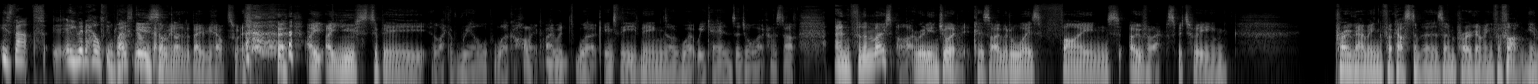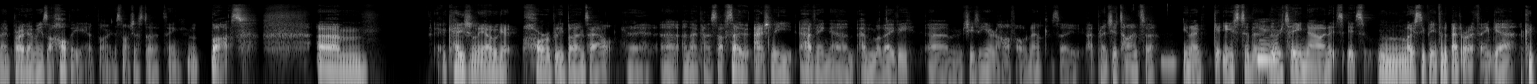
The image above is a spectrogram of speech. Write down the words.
is that are you in a healthy Well, place that now? is something that the baby helps with. I, I used to be like a real workaholic. I would work into the evenings, I would work weekends and do all that kind of stuff. And for the most part, I really enjoyed it because I would always find overlaps between programming for customers and programming for fun. You know, programming is a hobby of mine, it's not just a thing. But um, occasionally I would get horribly burnt out, you know, uh, and that kind of stuff. So actually, having um, having my baby, um, she's a year and a half old now, so I had plenty of time to Mm. you know get used to the, Yeah. the routine now, and it's it's mostly been for the better. I think, yeah, I could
